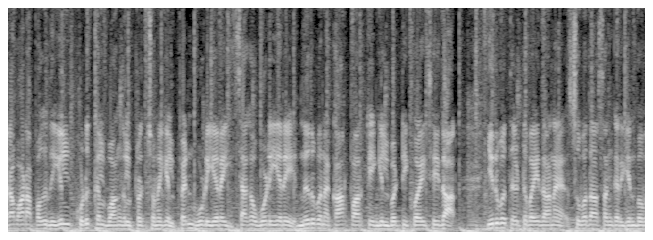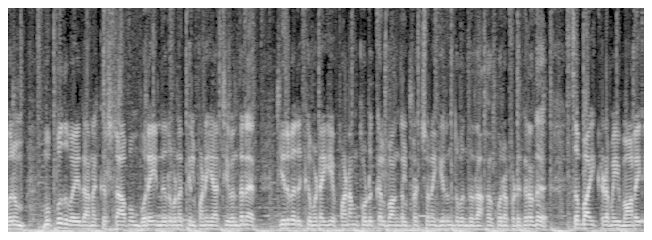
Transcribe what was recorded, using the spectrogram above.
எரவாடா பகுதியில் கொடுக்கல் வாங்கல் பிரச்சனையில் பெண் ஊழியரை சக ஊழியரை நிறுவன கார் பார்க்கிங்கில் வெட்டி கொலை செய்தார். இருபத்தி எட்டு வயதான சுபதா சங்கர் என்பவரும் முப்பது வயதான கிருஷ்ணாவும் ஒரே நிறுவனத்தில் பணியாற்றி வந்தனர். இருவருக்கும் இடையே பணம் கொடுக்கல் வாங்கல் பிரச்சனை இருந்து வந்ததாக கூறப்படுகிறது. செவ்வாய்க்கிழமை மாலை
